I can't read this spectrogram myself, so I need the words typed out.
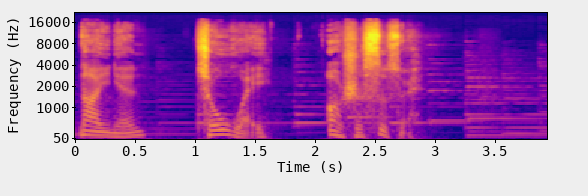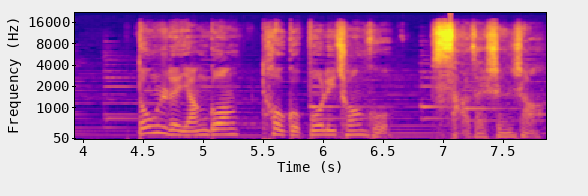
那一年，周伟二十四岁。冬日的阳光透过玻璃窗户洒在身上。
